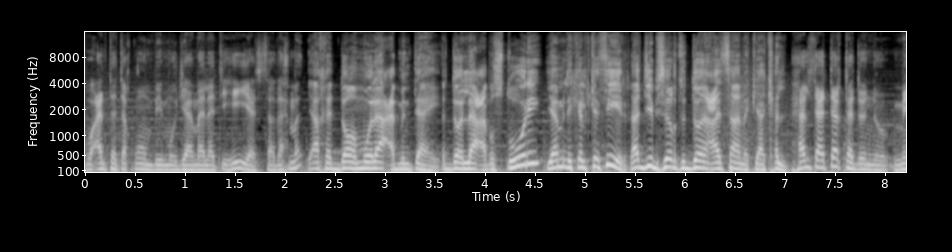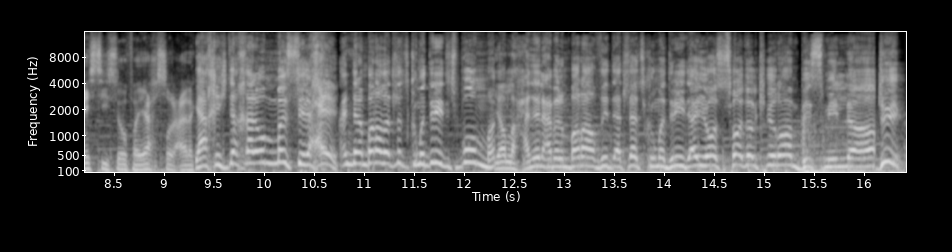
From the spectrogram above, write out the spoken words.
وأنت تقوم بمجاملته يا أستاذ أحمد؟ يا أخي الدون مو لاعب منتهي. الدون لاعب أسطوري يملك الكثير. لا تجيب سيرة الدون على لسانك يا كلب. هل تعتقد أنه ميسي سوف يحصل على يا أخي إيش دخل أم ميسي الحين؟ عندنا مباراة اتلتيكو مدريد. إيش بامك يلا حنلعب المباراة ضد أتلتيكو مدريد أيها السادة الكرام بسم الله. جيب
